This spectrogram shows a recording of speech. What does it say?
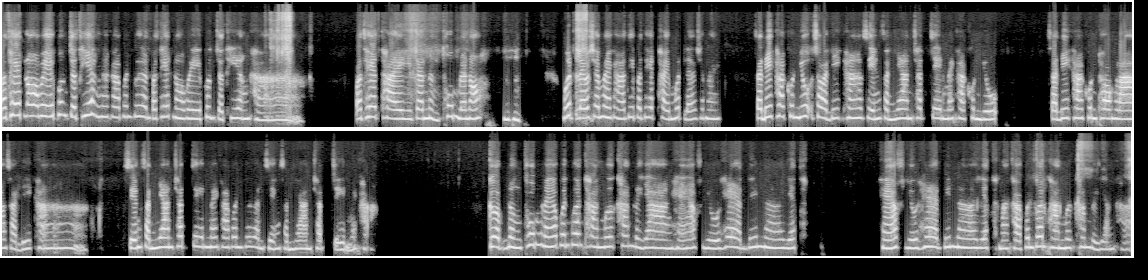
ประเทศนอร์เวย์เพิ่งจะเที่ยงนะคะเพื่อนๆประเทศนอร์เวย์เพิ่งจะเที่ยงค่ะ ประเทศไทยจะหนึ่งทุ่มแล้วเนาะมืดแล้วใช่ไหมคะที่ประเทศไทยมืดแล้วใช่ไหมสวัสดีค่ะคุณยุ สวัสดีค่ะ เสียงสัญญาณชัดเจนไหมคะคุณยุ สวัสดีค่ะคุณทองลา สวัสดีค่ะ เสียงสัญญาณชัดเจนไหมคะเพื่อนๆ เสียงสัญญาณชัดเจนไหมคะ เกือบหนึ่งทุ่มแล้วเพื่อนๆทานมื้อค่ำหรือยัง Have you had dinner yet Have you had dinner yet นะคะเพื่อนๆทานมื้อค่ำหรือยังคะ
